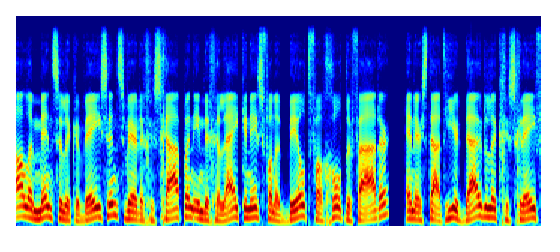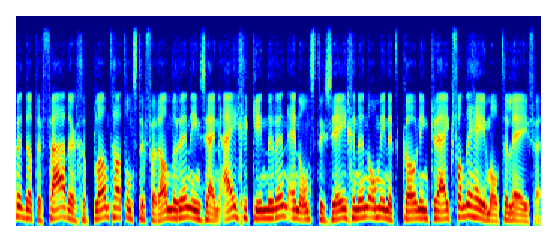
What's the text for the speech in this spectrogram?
Alle menselijke wezens werden geschapen in de gelijkenis van het beeld van God de Vader, en er staat hier duidelijk geschreven dat de Vader gepland had ons te veranderen in zijn eigen kinderen en ons te zegenen om in het koninkrijk van de hemel te leven.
